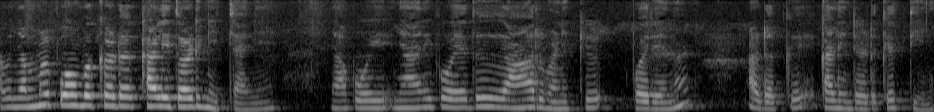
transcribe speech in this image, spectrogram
അപ്പോൾ നമ്മൾ പോകുമ്പോഴൊക്കെ ഇവിടെ കളി തുടങ്ങിയിട്ടില്ല ഞാൻ പോയി ഞാൻ പോയത് ആറു മണിക്ക് പോരേന്ന് അവിടേക്ക് കളീന്റെ അടുക്ക് എത്തിന്.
